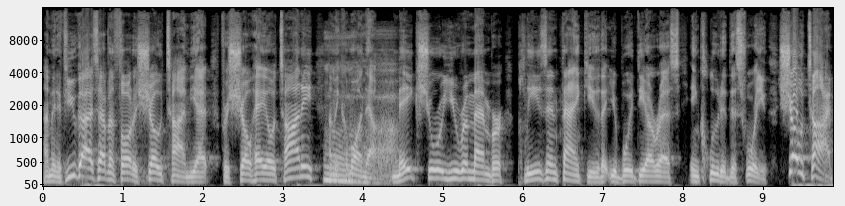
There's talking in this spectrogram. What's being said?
I mean, if you guys haven't thought of Showtime yet for Shohei Ohtani, I mean, come on now. Mm. Make sure you remember, please and thank you, that your boy DRS included this for you. Showtime.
